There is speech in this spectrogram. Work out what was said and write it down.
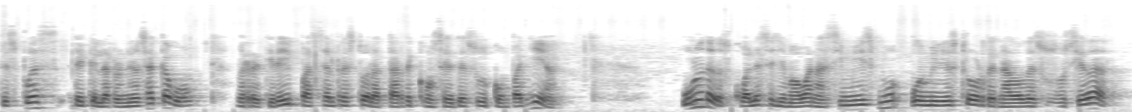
Después de que la reunión se acabó, me retiré y pasé el resto de la tarde con sed de su compañía, uno de los cuales se llamaban a sí mismo un ministro ordenado de su sociedad.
